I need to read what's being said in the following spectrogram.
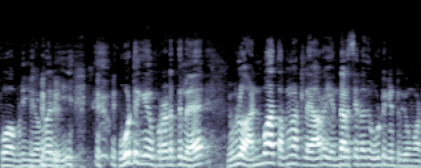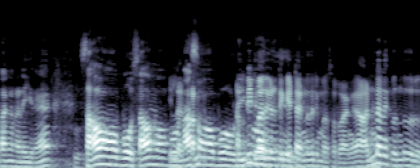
போ அப்படிங்கிற மாதிரி ஓட்டு போற இடத்துல இவ்வளவு அன்பா தமிழ்நாட்டுல யாரும் எந்த அரசியல வந்து ஓட்டு கேட்டிருக்க மாட்டாங்கன்னு நினைக்கிறேன். சாவமா போ சாவமா போ இல்ல, நாசமா போ அப்படின்னு கேட்டா என்ன தெரியுமா சொல்றாங்க? அண்ணனுக்கு வந்து ஒரு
